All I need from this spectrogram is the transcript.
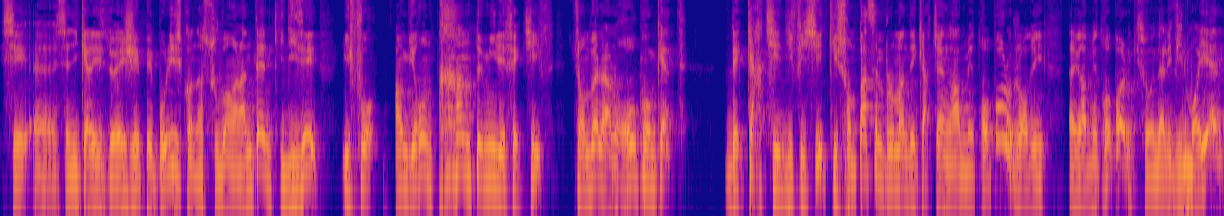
c'est un syndicaliste de SGP Police qu'on a souvent à l'antenne qui disait il faut environ 30 000 effectifs si on veut la reconquête des quartiers difficiles qui ne sont pas simplement des quartiers en grande métropole aujourd'hui, dans les grandes métropoles, qui sont dans les villes moyennes,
